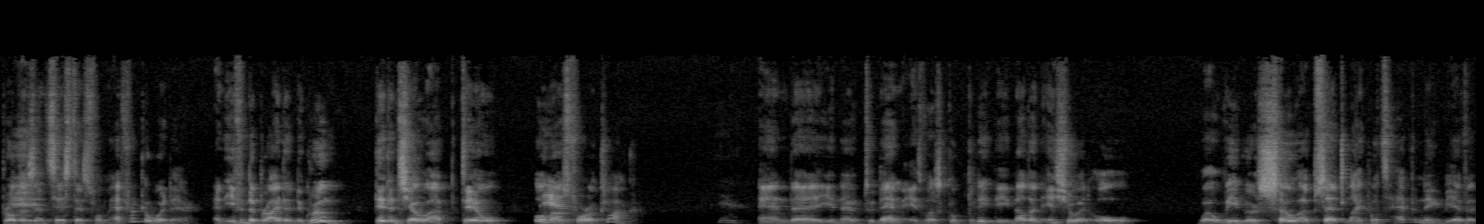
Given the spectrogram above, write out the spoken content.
brothers and sisters from Africa were there, and even the bride and the groom didn't show up till almost Yeah. four o'clock. Yeah. And uh, you know, to them it was completely not an issue at all. Well, we were so upset. Like, what's happening? We have a,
